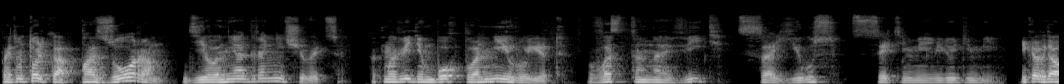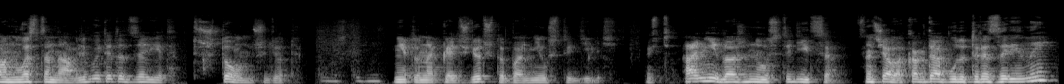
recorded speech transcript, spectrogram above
Поэтому только позором дело не ограничивается. Как мы видим, Бог планирует восстановить союз с этими людьми. И когда Он восстанавливает этот завет, что Он ждет? Нет, Он опять ждет, чтобы они устыдились. То есть они должны устыдиться сначала, когда будут разорены,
